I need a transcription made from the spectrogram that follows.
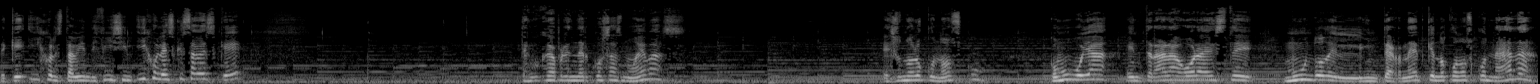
De que, híjole, está bien difícil. Híjole, es que sabes qué. Tengo que aprender cosas nuevas. Eso no lo conozco. ¿Cómo voy a entrar ahora a este mundo del Internet que no conozco nada?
